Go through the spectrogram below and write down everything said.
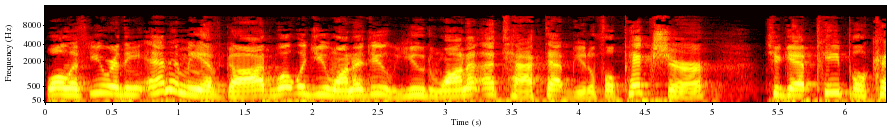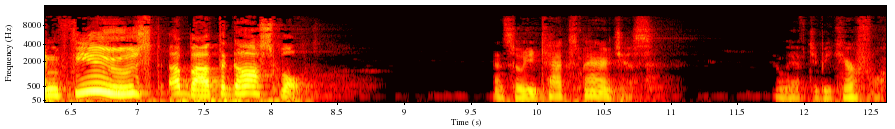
Well, if you were the enemy of God, what would you want to do? You'd want to attack that beautiful picture to get people confused about the gospel. And so he attacks marriages. And we have to be careful.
